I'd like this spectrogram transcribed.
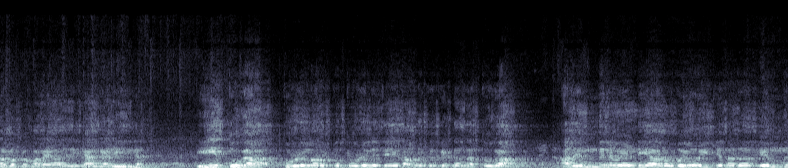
നമുക്ക് പറയാതിരിക്കാൻ കഴിയില്ല. ഈ തുക തൊഴിലുറപ്പ് തൊഴിൽ ചെയ്ത് അവർക്ക് കിട്ടുന്ന തുക അതെന്തിനു വേണ്ടിയാണ് ഉപയോഗിക്കുന്നത് എന്ന്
